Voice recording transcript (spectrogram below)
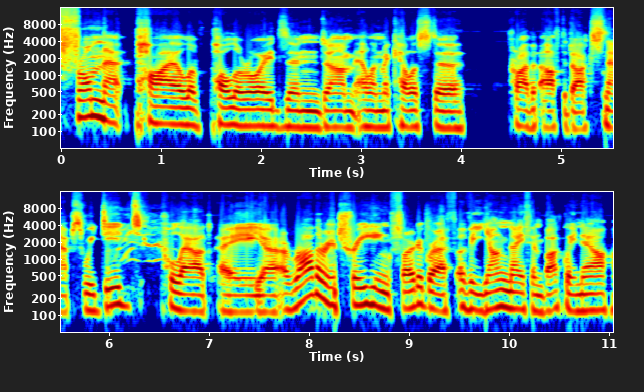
from that pile of Polaroids and um, Allan McAlister private after dark snaps, we did pull out a, uh, a rather intriguing photograph of a young Nathan Buckley. Now,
